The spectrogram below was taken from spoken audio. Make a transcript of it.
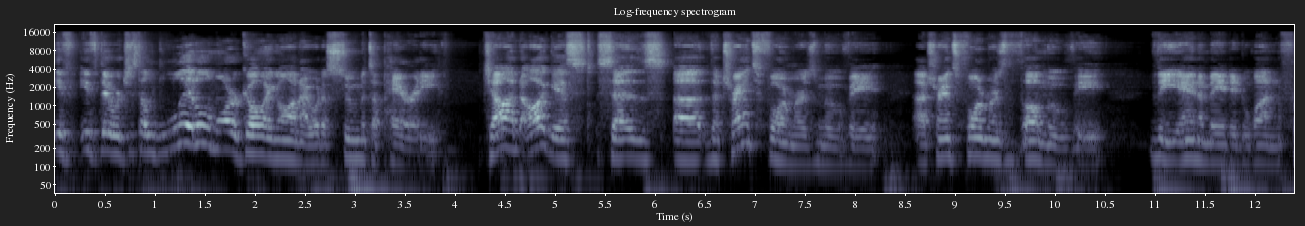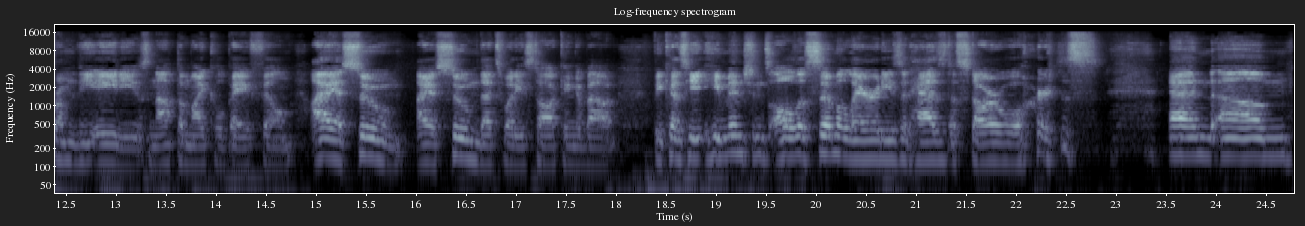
if if there were just a little more going on, I would assume it's a parody. John August says uh, the Transformers movie, uh, Transformers the movie, the animated one from the 80s, not the Michael Bay film. I assume, I assume that's what he's talking about because he he mentions all the similarities it has to Star Wars. And um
